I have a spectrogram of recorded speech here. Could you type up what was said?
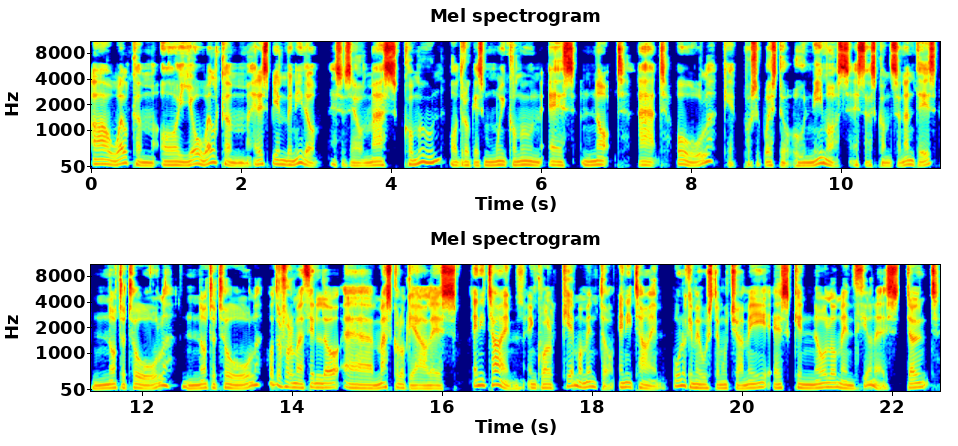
are welcome o you're welcome, eres bienvenido. Eso es el más común. Otro que es muy común es not at all, que por supuesto unimos esas consonantes. Not at all, not at all. Otra forma de decirlo eh, más coloquial es Anytime, en cualquier momento, anytime. Uno que me gusta mucho a mí es que no lo menciones. Don't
